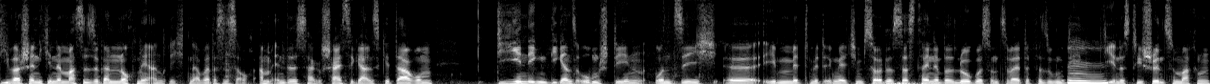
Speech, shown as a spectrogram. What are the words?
die wahrscheinlich in der Masse sogar noch mehr anrichten. Aber das ist auch am Ende des Tages scheißegal. Es geht darum, diejenigen, die ganz oben stehen und sich äh, eben mit, mit irgendwelchen Pseudo-Sustainable-Logos und so weiter versuchen, die, Mhm. die Industrie schön zu machen,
